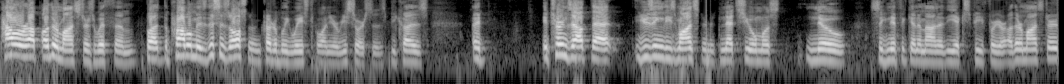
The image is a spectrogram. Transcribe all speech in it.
power up other monsters with them, but the problem is this is also incredibly wasteful on your resources because it, it turns out that using these monsters nets you almost no significant amount of EXP for your other monsters,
